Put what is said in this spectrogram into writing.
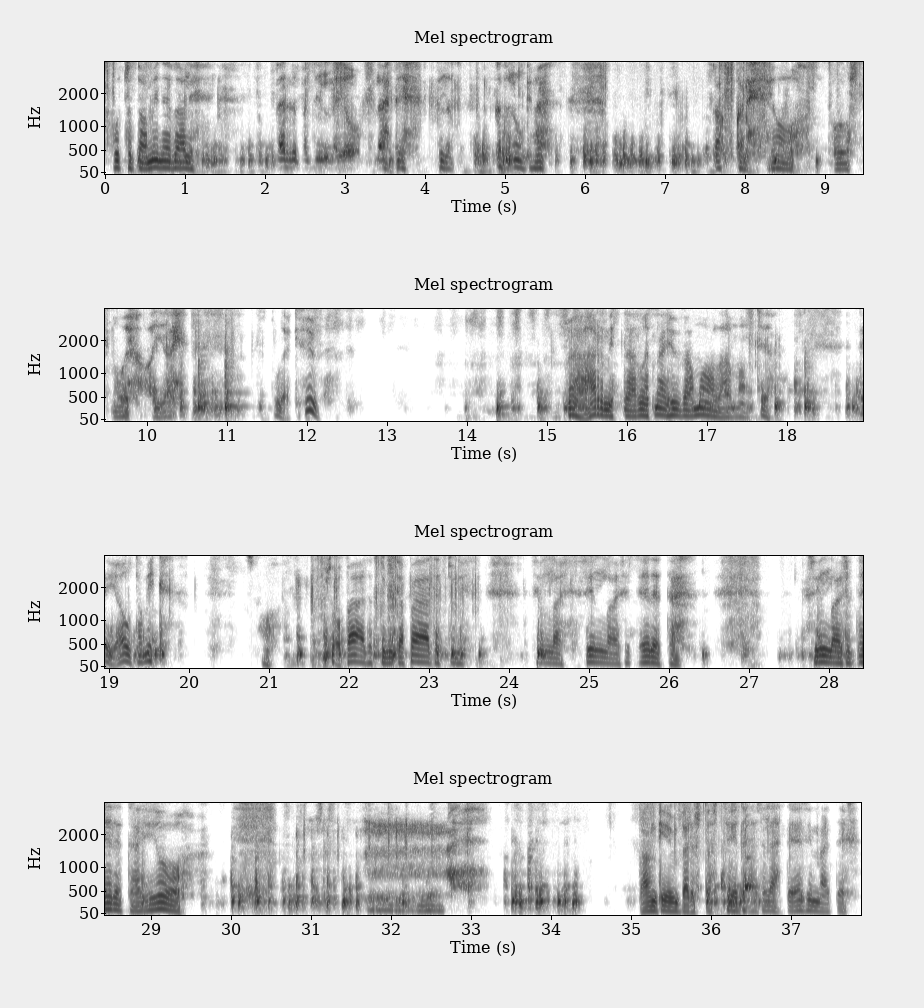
putsataan mineraali tärpätille, joo, lähtee kyllä, kato sunkin mä Kakkanen, joo, tosta noin, ai ai. Tuleekin hyvä. Vähän harmittaa ruvet näin hyvää maalaamaan, mutta ei auta mikä. Se on, se on päätetty, mikä päätetty, niin sillä sitten edetään. Sillä sitten edetään, joo. Tankiympäristöstä. Siitähän se lähtee ensimmäiseksi.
